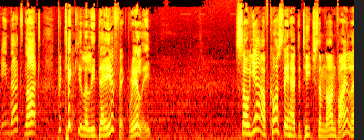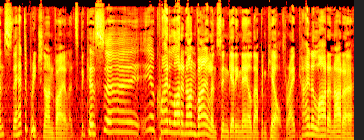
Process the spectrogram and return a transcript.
mean, that's not particularly deific, really. So yeah, of course they had to teach some nonviolence. They had to preach nonviolence because uh, you know quite a lot of nonviolence in getting nailed up and killed, right? Kind of lot of not a,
